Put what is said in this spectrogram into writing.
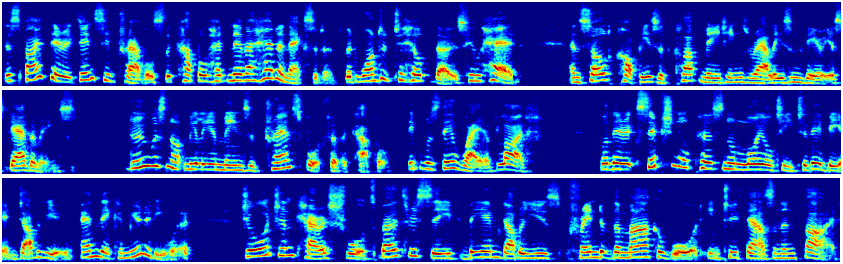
Despite their extensive travels, the couple had never had an accident but wanted to help those who had and sold copies at club meetings, rallies, and various gatherings. Du was not merely a means of transport for the couple, it was their way of life. For their exceptional personal loyalty to their BMW and their community work, George and Karis Schwarz both received BMW's Friend of the Marque Award in 2005.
